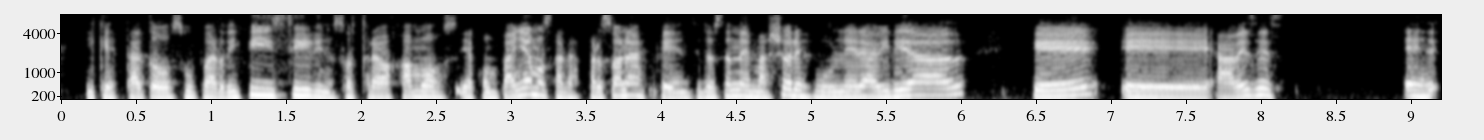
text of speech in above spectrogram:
y que está todo súper difícil y nosotros trabajamos y acompañamos a las personas que en situación de mayores vulnerabilidad que eh, a veces es,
